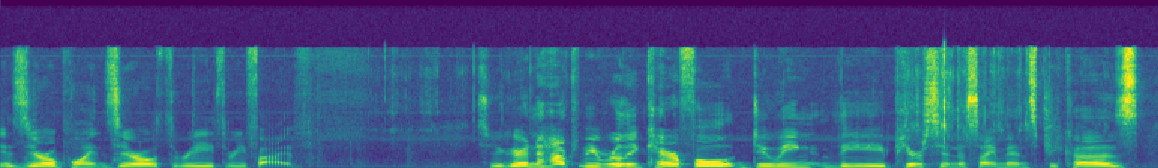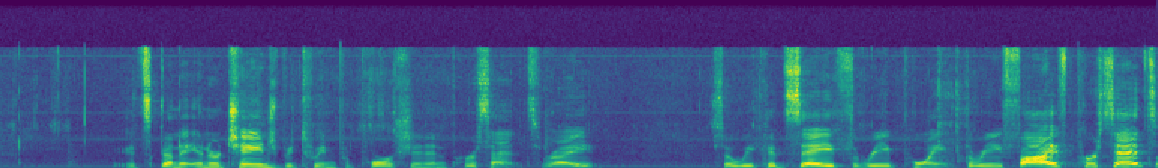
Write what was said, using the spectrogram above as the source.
is 0.0335. So you're going to have to be really careful doing the Pearson assignments because it's going to interchange between proportion and percent, right? So we could say 3.35%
